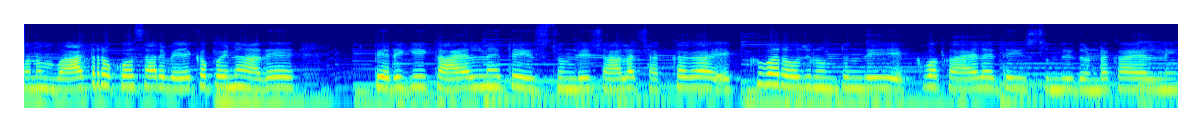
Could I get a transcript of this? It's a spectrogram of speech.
మనం వాటర్ ఒక్కోసారి వేయకపోయినా అదే పెరిగి కాయలనైతే ఇస్తుంది. చాలా చక్కగా ఎక్కువ రోజులు ఉంటుంది. ఎక్కువ కాయలైతే ఇస్తుంది దొండకాయల్ని.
